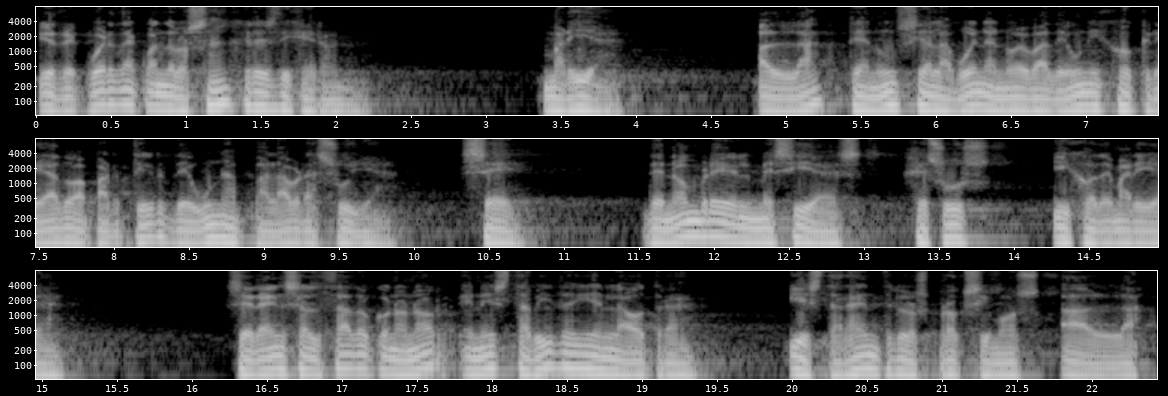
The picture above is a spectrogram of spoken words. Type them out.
Y recuerda cuando los ángeles dijeron, María, Allah te anuncia la buena nueva de un hijo creado a partir de una palabra suya. Sé, de nombre el Mesías, Jesús, hijo de María. Será ensalzado con honor en esta vida y en la otra, y estará entre los próximos a Allah.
